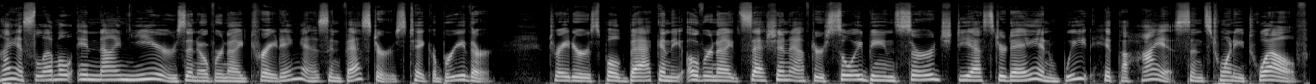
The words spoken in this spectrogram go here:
highest level in nine years in overnight trading as investors take a breather. Traders pulled back in the overnight session after soybeans surged yesterday and wheat hit the highest since 2012.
